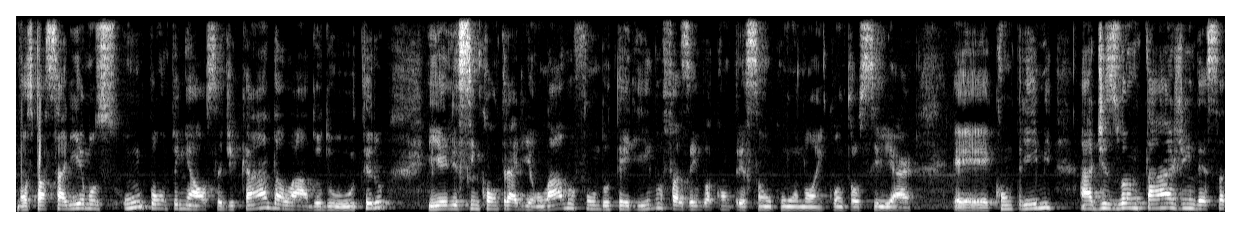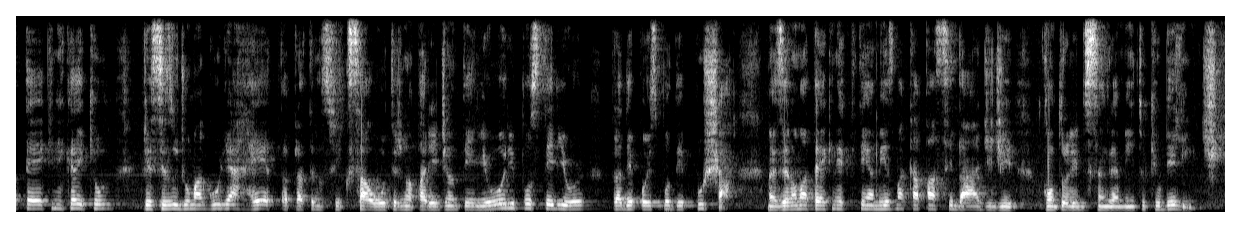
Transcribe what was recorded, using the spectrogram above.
Nós passaríamos um ponto em alça de cada lado do útero e eles se encontrariam lá no fundo uterino, fazendo a compressão com o nó enquanto auxiliar é, comprime. A desvantagem dessa técnica é que eu preciso de uma agulha reta para transfixar o útero na parede anterior e posterior para depois poder puxar. Mas ela é uma técnica que tem a mesma capacidade de controle de sangramento que o Belinte.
